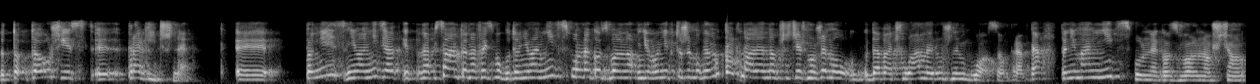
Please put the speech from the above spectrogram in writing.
no to, to już jest tragiczne. To nie jest, nie ma nic, ja napisałam to na Facebooku, to nie ma nic wspólnego z wolnością, bo niektórzy mówią, no tak, no ale no przecież możemy dawać łamy różnym głosom, prawda? To nie ma nic wspólnego z wolnością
